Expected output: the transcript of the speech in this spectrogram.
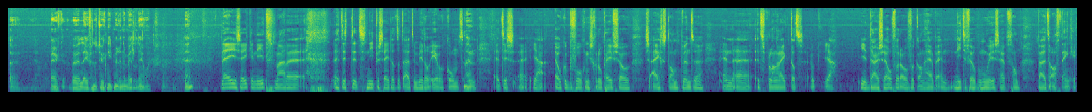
Dus, we leven natuurlijk niet meer in de middeleeuwen. Hè? Nee, zeker niet. Maar uh, het, het, het, is niet per se dat het uit de middeleeuwen komt. En het is, uh, ja, elke bevolkingsgroep heeft zo zijn eigen standpunten. En uh, het is belangrijk dat ook, ja, je daar zelf over kan hebben. En niet te veel bemoeienis hebt van buitenaf, denk ik.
